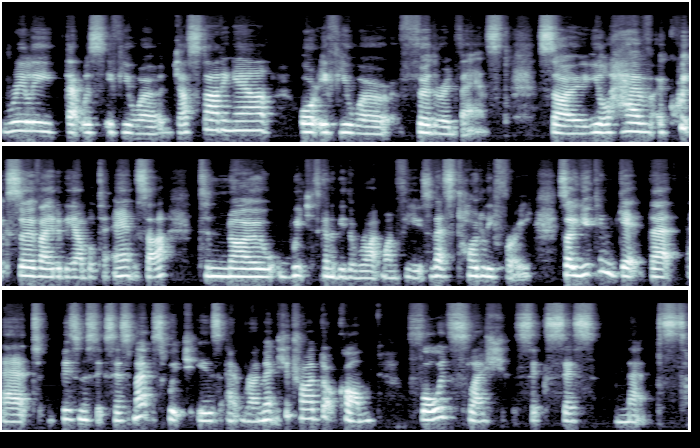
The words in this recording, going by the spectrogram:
really that was if you were just starting out or if you were further advanced. So you'll have a quick survey to be able to answer to know which is going to be the right one for you. So that's totally free. So you can get that at Business Success Maps, which is at romanceyourtribe.com forward slash success maps.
